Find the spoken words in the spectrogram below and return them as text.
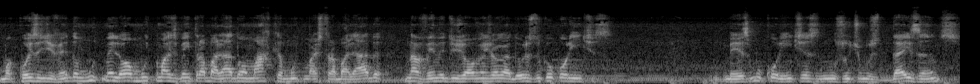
uma coisa de venda muito melhor, muito mais bem trabalhada, uma marca muito mais trabalhada na venda de jovens jogadores do que o Corinthians. Mesmo o Corinthians nos últimos 10 anos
